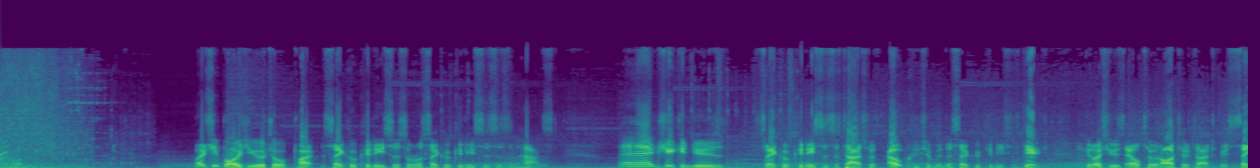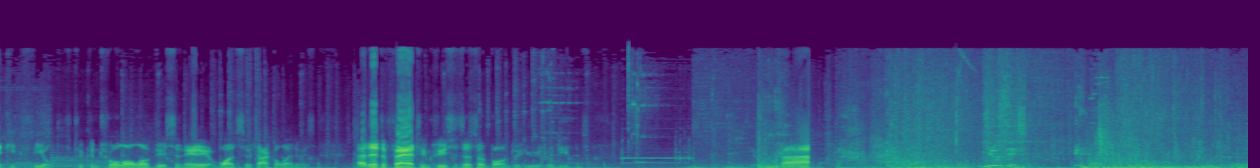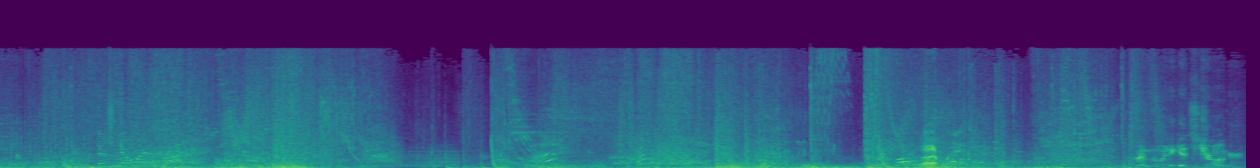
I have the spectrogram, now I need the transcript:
When she borrows you to psychokinesis, her own psychokinesis is enhanced. And she can use psychokinesis attacks without consuming the psychokinesis gauge. She can also use L2 and R2 to activate Psychic Field to control all objects in an area at once to attack all enemies. In effect increases as her bond with Yuito deepens. Ah, that. I'm going to get stronger.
